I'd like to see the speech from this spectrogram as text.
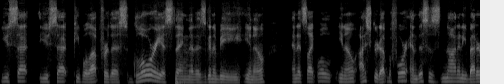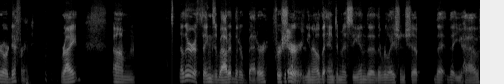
you set you set people up for this glorious thing that is going to be, you know, and it's like, well, you know, I screwed up before, and this is not any better or different, right? Um, Now there are things about it that are better for yeah. sure. You know, the intimacy and the the relationship that that you have.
